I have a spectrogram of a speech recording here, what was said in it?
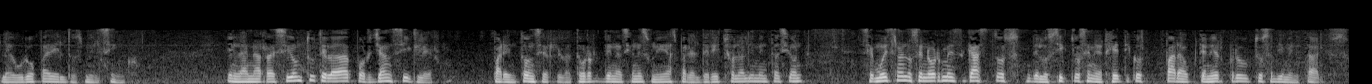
la Europa del 2005. En la narración tutelada por Jan Ziegler, para entonces relator de Naciones Unidas para el Derecho a la Alimentación, se muestran los enormes gastos de los ciclos energéticos para obtener productos alimentarios,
